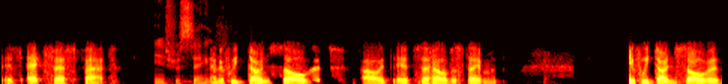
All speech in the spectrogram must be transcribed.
it's excess fat. Interesting. And if we don't solve it, oh, it, it's a hell of a statement. If we don't solve it,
